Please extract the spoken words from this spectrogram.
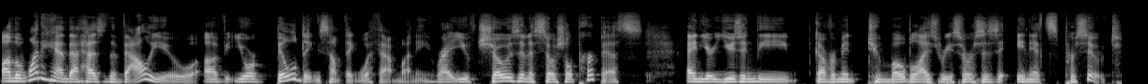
On the one hand, that has the value of you're building something with that money, right? You've chosen a social purpose and you're using the government to mobilize resources in its pursuit.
